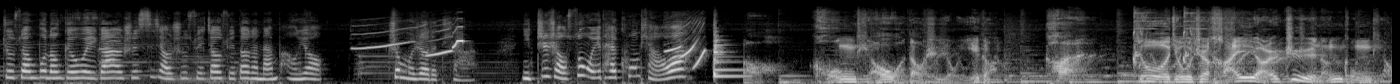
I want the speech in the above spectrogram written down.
就算不能给我一个二十四小时随叫随到的男朋友，这么热的天儿，你至少送我一台空调啊！哦。空调我倒是有一个，看，这就是海尔智能空调，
